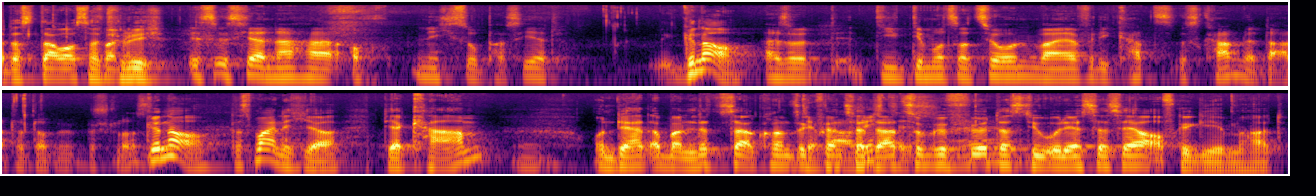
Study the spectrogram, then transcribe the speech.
dass daraus natürlich, Es ist ja nachher auch nicht so passiert. genau, Also die Demonstration war ja für die Katz, es kam der Dato-Doppelbeschluss. Genau, das meine ich ja. Der kam und der hat aber in letzter Konsequenz ja dazu geführt, ja, dass die UdSSR aufgegeben hat.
